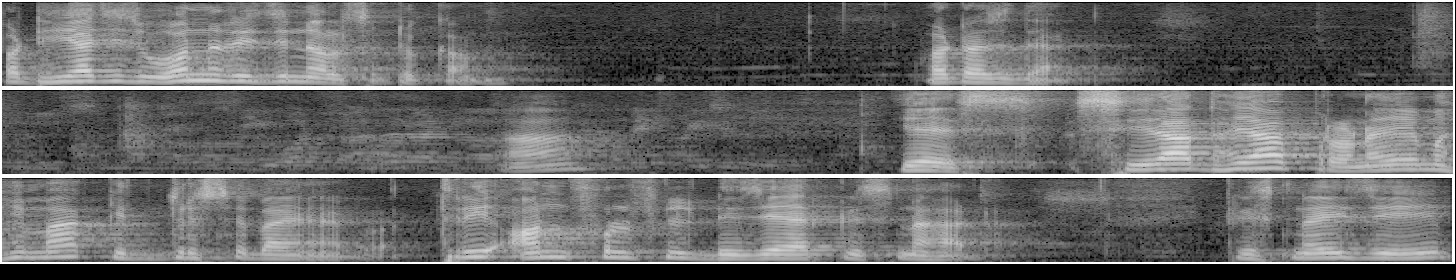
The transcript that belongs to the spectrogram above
But he has his one reason also to come. What was that? Huh? Yes, Siradhaya Pranaya Mahima Kidrisya Vayanava. Three unfulfilled desire Krishna had. Krishna is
